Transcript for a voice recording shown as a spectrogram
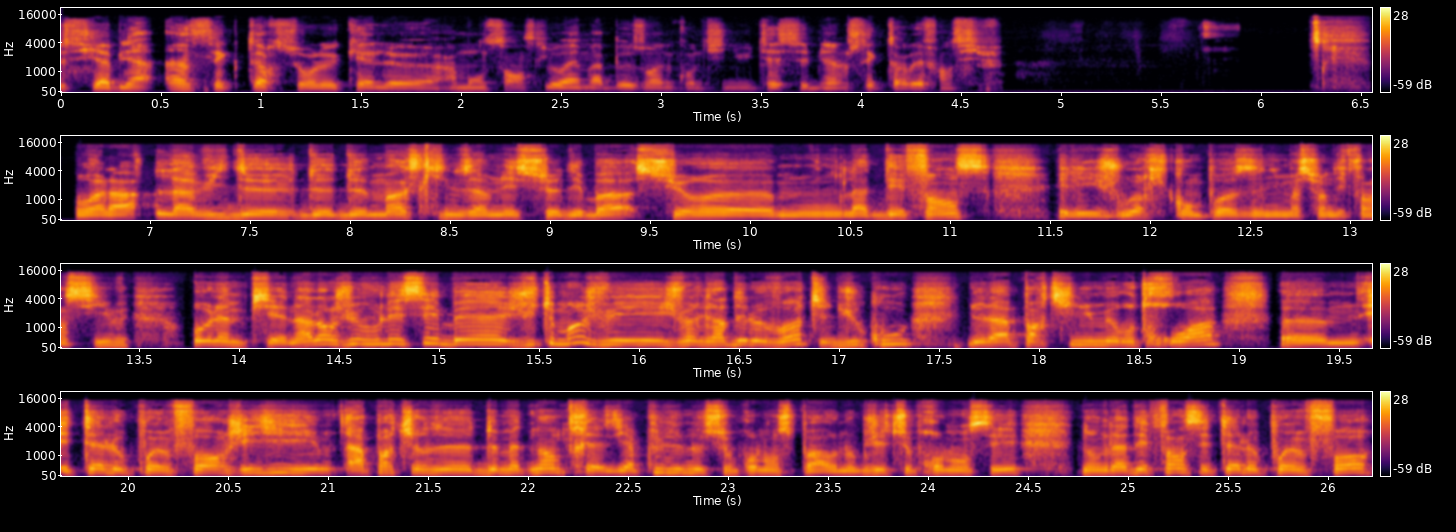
s'il y a bien un secteur sur lequel, à mon sens, l'OM a besoin de continuité, c'est bien le secteur défensif. Voilà l'avis de, de, Max qui nous a amené ce débat sur euh, la défense et les joueurs qui composent l'animation défensive olympienne. Alors je vais vous laisser, ben, justement, je vais, je vais regarder le vote du coup de la partie numéro 3. Euh, est-elle le point fort? J'ai dit à partir de, maintenant 13, il n'y a plus de ne se prononce pas. On est obligé de se prononcer. Donc la défense est-elle le point fort?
